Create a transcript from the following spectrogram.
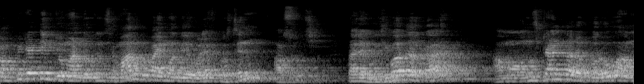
କମ୍ପିଟେଟିଭ ଯେଉଁମାନେ ରହୁଛନ୍ତି ସେମାନଙ୍କ ପାଇଁ ମଧ୍ୟ ଏଭଳିଆ କ୍ୱେଶ୍ଚିନ୍ ଆସୁଛି। ତାହେଲେ ବୁଝିବା ଦରକାର ଆମ ଅନୁଷ୍ଠାନ ତରଫରୁ ଆମ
